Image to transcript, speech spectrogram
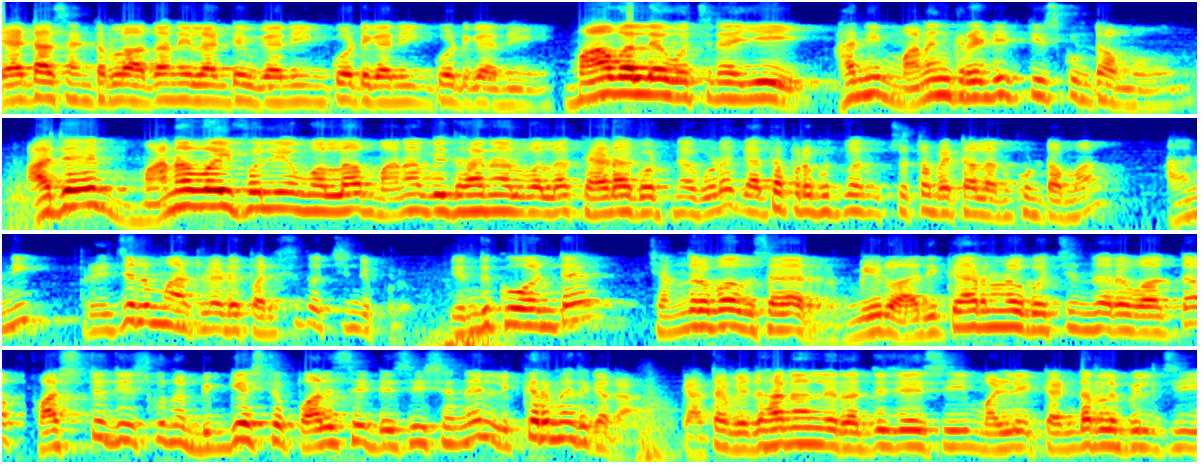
డేటా సెంటర్లో అదాని లాంటివి కానీ ఇంకోటి కానీ ఇంకోటి కానీ మా వల్లే వచ్చినాయి అని మనం క్రెడిట్ తీసుకుంటాము. అదే మన వైఫల్యం వల్ల మన విధానాల వల్ల తేడా కొట్టినా కూడా గత ప్రభుత్వానికి చుట్టబెట్టాలనుకుంటామా? అని ప్రజలు మాట్లాడే పరిస్థితి వచ్చింది ఇప్పుడు. ఎందుకు అంటే చంద్రబాబు సార్ మీరు అధికారంలోకి వచ్చిన తర్వాత ఫస్ట్ తీసుకున్న బిగ్గెస్ట్ పాలసీ డెసిషనే లిక్కర్ మీద కదా. గత విధానాల్ని రద్దు చేసి మళ్ళీ టెండర్లు పిలిచి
